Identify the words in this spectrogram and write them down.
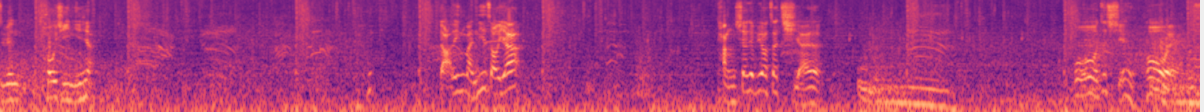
这边偷袭你一下，打你满地找牙，躺下就不要再起来了。哦，这血很厚哎，不是，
